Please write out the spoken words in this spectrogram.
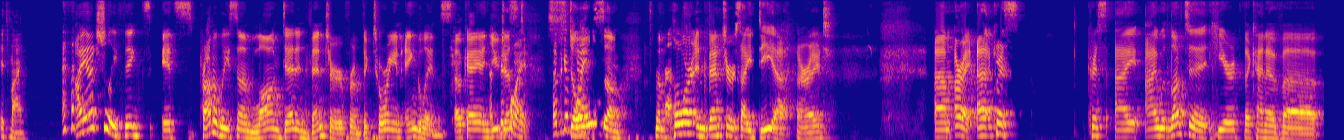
it's mine. I actually think it's probably some long dead inventor from Victorian England. Okay, and you That's a good just point. That's a good stole point. some some poor inventor's idea. All right. Um, all right, uh, Chris. Chris, I I would love to hear the kind of uh,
